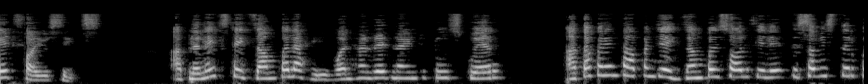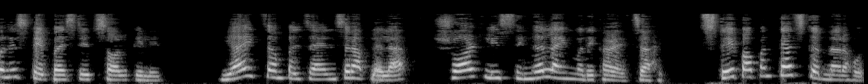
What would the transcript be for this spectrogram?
eight five six आपलं नेक्स्ट एक्झाम्पल आहे one hundred ninety two square आतापर्यंत आपण जे एक्झाम्पल सॉल्व्ह केले ते सविस्तरपणे स्टेप बाय स्टेप सॉल्व्ह केले. या एक्झाम्पलचा आन्सर आपल्याला शॉर्ट लिस्ट सिंगल लाईन मध्ये काढायचं आहे. स्टेप आपण त्याच करणार आहोत.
